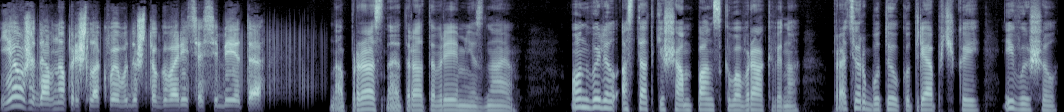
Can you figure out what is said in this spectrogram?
я уже давно пришла к выводу, что говорить о себе это... Напрасная трата времени, знаю. Он вылил остатки шампанского в раковину, протер бутылку тряпочкой и вышел,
